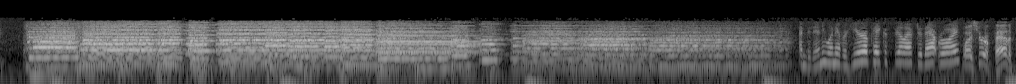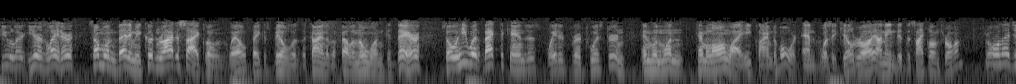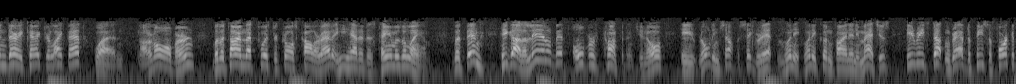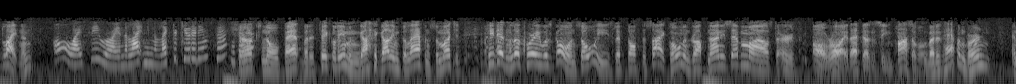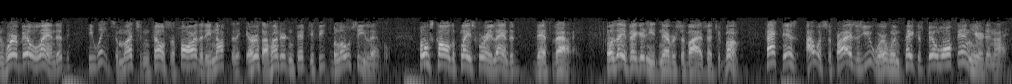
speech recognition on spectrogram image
Did anyone ever hear of Pecos Bill after that, Roy? Well, sure, Pat. A few le- years later, someone bet him he couldn't ride a cyclone. Well, Pecos Bill was the kind of a fellow no one could dare, so he went back to Kansas, waited for a twister, and, and when one came along, why, he climbed aboard. And was he killed, Roy? I mean, did the cyclone throw him? Throw a legendary character like that? Why, not at all, Vern. By the time that twister crossed Colorado, he had it as tame as a lamb. But then he got a little bit overconfident, you know. He rolled himself a cigarette, and when he when he couldn't find any matches, he reached up and grabbed a piece of forked lightning. Oh, I see, Roy. And the lightning electrocuted him? Hmm? Is that Shucks, no, Pat, but it tickled him and got got him to laughing so much that he didn't look where he was going. So he slipped off the cyclone and dropped 97 miles to Earth. Oh, Roy, that doesn't seem possible. But it happened, Vern. And where Bill landed, he weighed so much and fell so far that he knocked the Earth 150 feet below sea level. Folks called the place where he landed Death Valley, because they figured he'd never survive such a bump. Fact is, I was surprised as you were when Pecos Bill walked in here tonight.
